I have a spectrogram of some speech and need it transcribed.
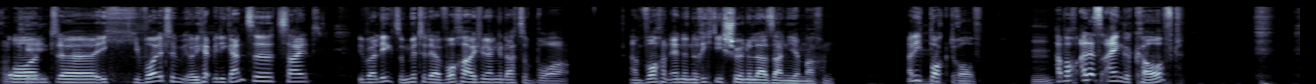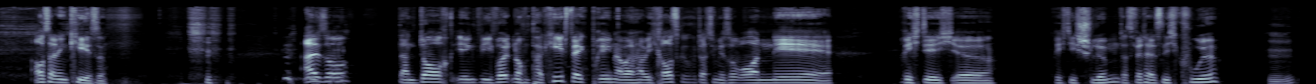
Okay. Und äh, ich wollte mir, ich habe mir die ganze Zeit überlegt, so Mitte der Woche habe ich mir dann gedacht, so, boah, am Wochenende eine richtig schöne Lasagne machen. Hatte ich Mhm. Bock drauf. Hm? Habe auch alles eingekauft, außer den Käse. Also, dann doch irgendwie, ich wollte noch ein Paket wegbringen, aber dann habe ich rausgeguckt, dachte mir so, oh nee, richtig, äh, richtig schlimm, das Wetter ist nicht cool. Hm?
